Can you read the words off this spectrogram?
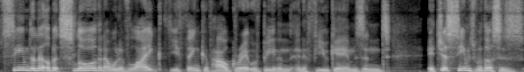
seemed a little bit slower than I would have liked. You think of how great we've been in, in a few games, and it just seems with us as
